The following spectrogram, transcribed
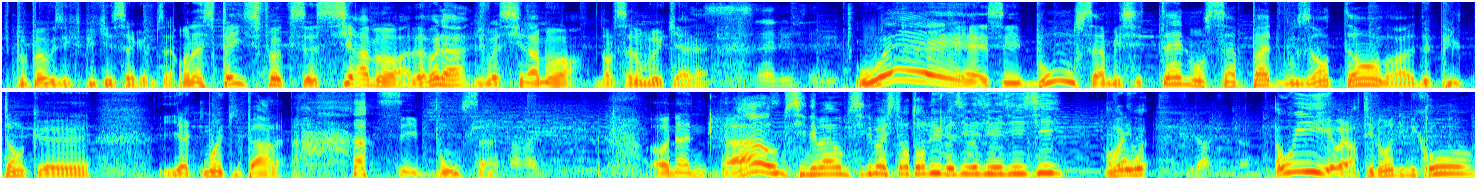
je peux pas vous expliquer ça comme ça. On a Space Fox Cyramore. Ah bah voilà, je vois Cyramore dans le salon vocal. Salut, salut. Ouais, c'est bon ça, mais c'est tellement sympa de vous entendre depuis le temps que il y a que moi qui parle. c'est bon ça. On a ah home cinéma, home cinéma, je t'ai entendu. Vas-y, vas-y, vas-y, vas-y. On va les voir. Suis là. Ah oui, alors t'es loin du micro.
